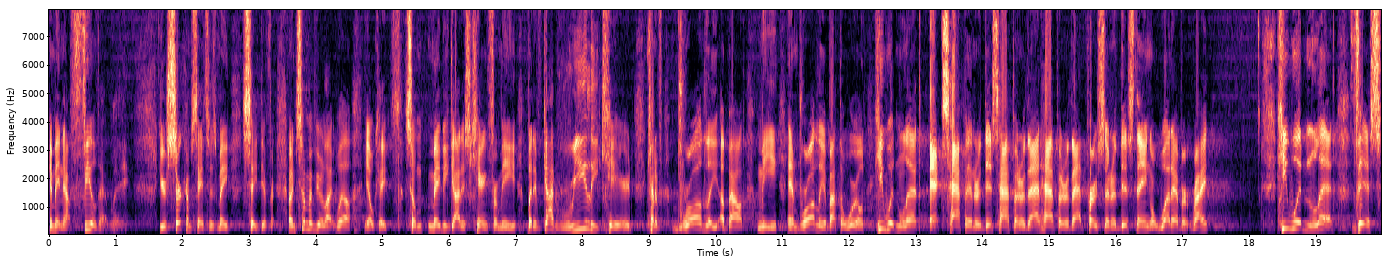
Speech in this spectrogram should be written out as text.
It may not feel that way, your circumstances may say different. And some of you are like, well, okay, so maybe God is caring for me. But if God really cared kind of broadly about me and broadly about the world, He wouldn't let X happen or this happen or that happen or that person or this thing or whatever, right? He wouldn't let this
